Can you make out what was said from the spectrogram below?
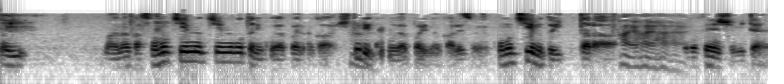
まあいい、まあなんかそのチームチームごとにこうやっぱりなんか一人こうやっぱりなんかあれですよね、このチームと言ったら、いはい。はいはい。この選手みたいな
